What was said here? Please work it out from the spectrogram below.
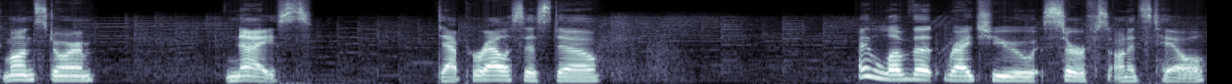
Come on, Storm. Nice. Dat paralysis, though. I love that Raichu surfs on its tail.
